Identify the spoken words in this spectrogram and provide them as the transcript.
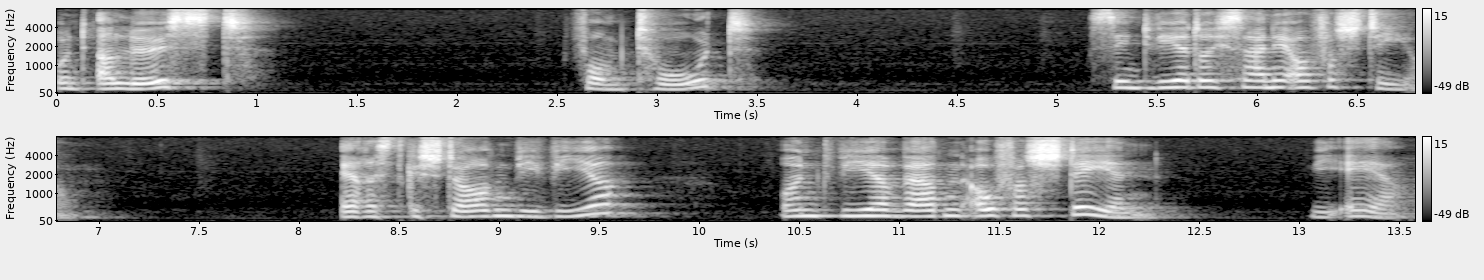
Und erlöst vom Tod sind wir durch seine Auferstehung. Er ist gestorben wie wir und wir werden auferstehen wie er.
